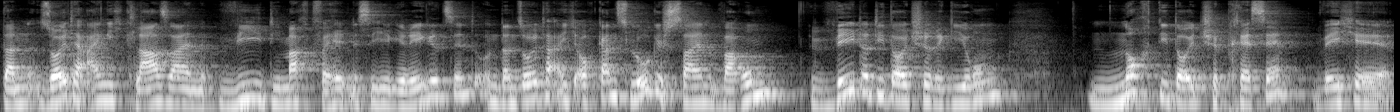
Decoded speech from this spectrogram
dann sollte eigentlich klar sein, wie die Machtverhältnisse hier geregelt sind. Und dann sollte eigentlich auch ganz logisch sein, warum weder die deutsche Regierung noch die deutsche Presse, welche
